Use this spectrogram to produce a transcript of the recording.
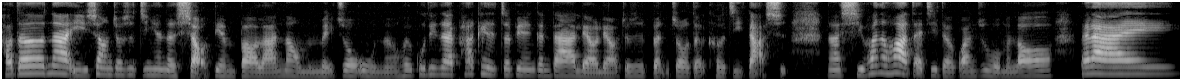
好的，那以上就是今天的小电报啦。那我们每周五呢，会固定在 p a c k e t 这边跟大家聊聊，就是本周的科技大事。那喜欢的话，再记得关注我们喽，拜拜。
